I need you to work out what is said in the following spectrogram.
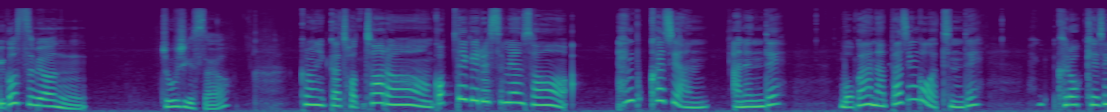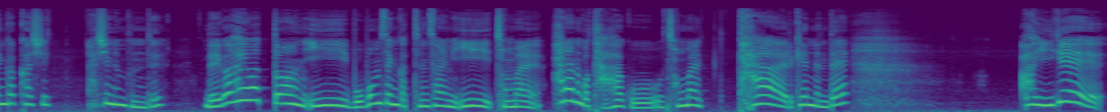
읽었으면 좋으시겠어요? 그러니까 저처럼 껍데기를 쓰면서 행복하지 않, 않은데 뭐가 하나 빠진 것 같은데 그렇게 생각하시 하시는 분들 내가 해왔던 이 모범생 같은 삶이 이 정말 하라는 거 다 하고 정말 다 이렇게 했는데 아 이게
